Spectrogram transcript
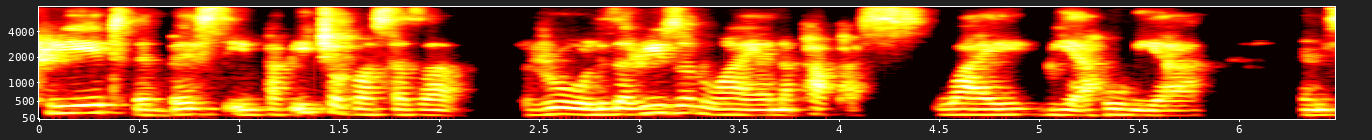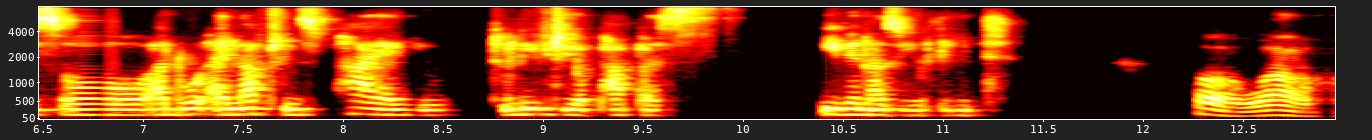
create the best impact. Each of us has a role, there's a reason why and a purpose why we are who we are. And so I'd, I love to inspire you to live to your purpose even as you lead. Oh, wow.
